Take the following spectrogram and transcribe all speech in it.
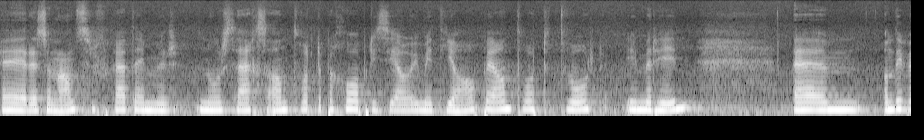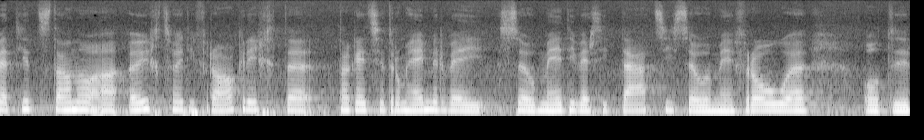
äh, Resonanz darauf gegeben, haben wir nur sechs Antworten bekommen, aber die sind alle mit Ja beantwortet worden, immerhin. Ähm, und ich werde jetzt da noch an euch zwei die Frage richten. Da geht es ja darum, haben wir soll mehr Diversität sein, sollen mehr Frauen oder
